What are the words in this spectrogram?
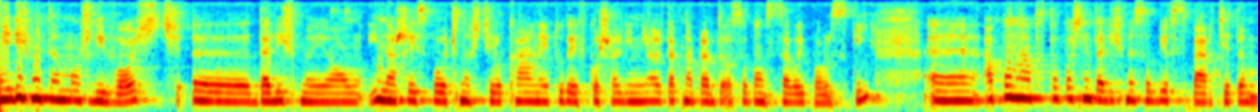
mieliśmy tę możliwość, e, daliśmy ją i naszej społeczności lokalnej tutaj w Koszalinie, ale tak naprawdę osobom z całej Polski, e, a ponadto właśnie daliśmy sobie wsparcie, tę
